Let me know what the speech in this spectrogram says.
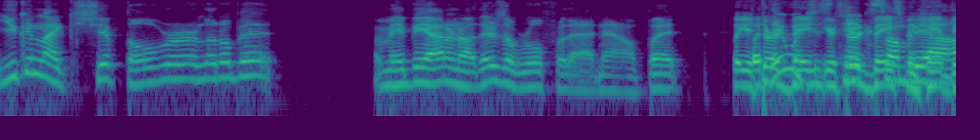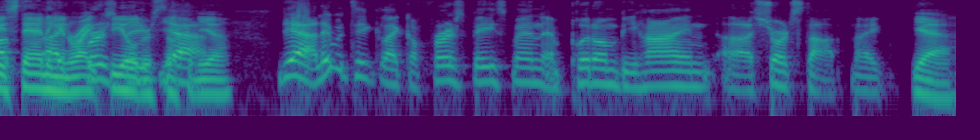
you can like shift over a little bit, or maybe I don't know. There's a rule for that now, but but your But third base, your third baseman can't be standing in right field or something. yeah. Yeah, yeah, they would take like a first baseman and put him behind uh shortstop, like yeah,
